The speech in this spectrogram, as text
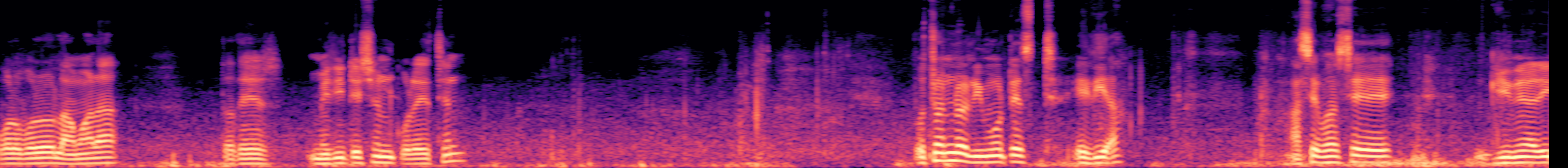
বড় বড় লামারা তাদের মেডিটেশন করেছেন। প্রচণ্ড রিমোটেস্ট এরিয়া আশেপাশে গ্রিনারি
